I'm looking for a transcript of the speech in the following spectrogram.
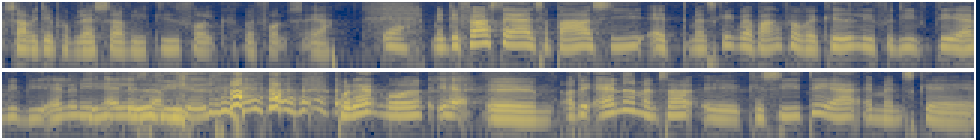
Så har vi det på plads, så har vi givet folk, hvad folk er. ja. Men det første er altså bare at sige, at man skal ikke være bange for at være kedelig, fordi det er vi. Vi er alle Vi lige alle kedelige kedelige. på den måde. ja. Øhm, og det andet, man så øh, kan sige, det er, at man skal,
